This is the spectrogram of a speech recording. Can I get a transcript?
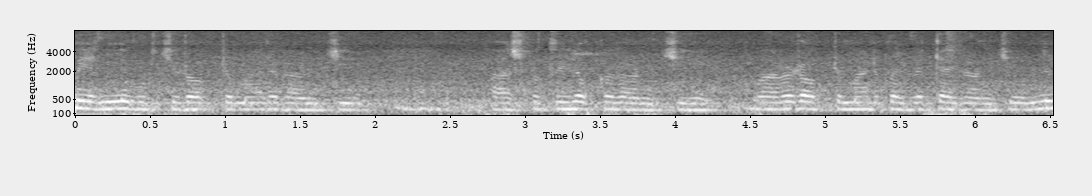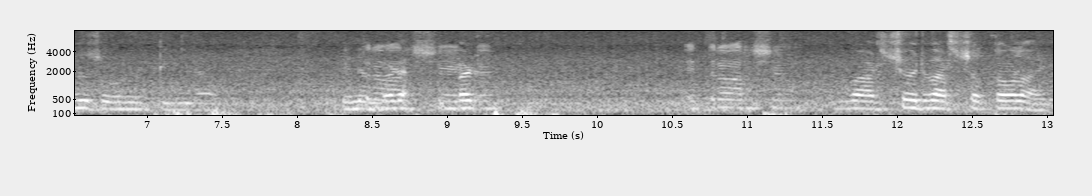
മരുന്ന് കുടിച്ച് ഡോക്ടർമാരെ കാണിച്ച് ആശുപത്രിയിലൊക്കെ കാണിച്ച് വേറെ ഡോക്ടർമാരെ പ്രൈവറ്റായി കാണിച്ച്. ഒന്നിനും സുഖം കിട്ടിയില്ല. പിന്നെ ഇവിടെ ഇവിടെ എത്ര വർഷം? വർഷം ഒരു വർഷത്തോളായി.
